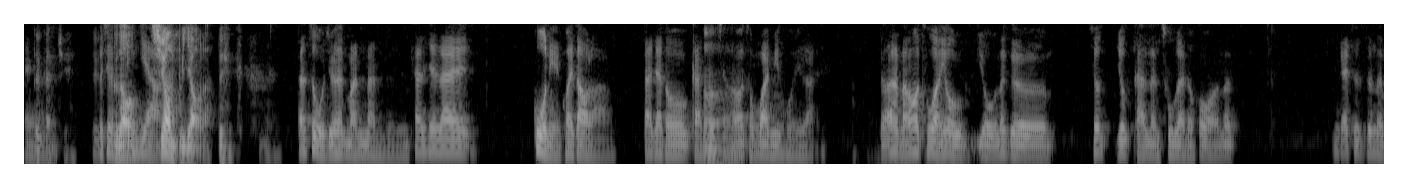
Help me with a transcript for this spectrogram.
嗯、的感觉，对，而且不知道，希望不要了，对。但是我觉得蛮难的，你看现在过年快到了、啊，大家都赶着想要从外面回来，嗯、对啊，然后突然又有那个就又感染出来的话，那应该是真的，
